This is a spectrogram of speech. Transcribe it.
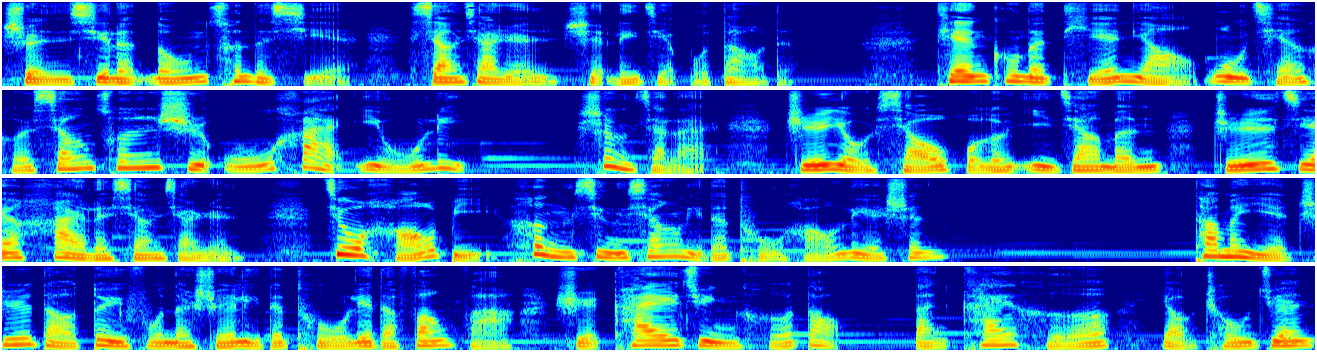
吮吸了农村的血？乡下人是理解不到的。天空的铁鸟目前和乡村是无害亦无利，剩下来只有小火轮一家门直接害了乡下人，就好比横姓乡里的土豪劣绅。他们也知道对付那水里的土猎的方法是开浚河道，但开河要抽捐，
